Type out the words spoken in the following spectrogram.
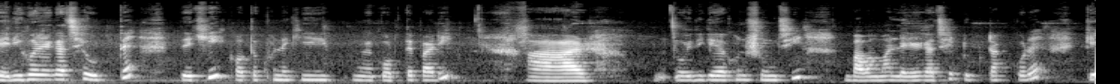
দেরি হয়ে গেছে উঠতে। দেখি কতক্ষণে কি করতে পারি। আর ওইদিকে এখন শুনছি বাবা মা লেগে গেছে টুকটাক করে। কে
